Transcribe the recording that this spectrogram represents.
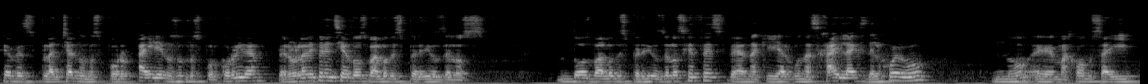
jefes planchándonos por aire, nosotros por corrida. Pero la diferencia, dos balones perdidos de los... Dos balones perdidos de los jefes. Vean aquí algunas highlights del juego. ¿no? Eh, Mahomes ahí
